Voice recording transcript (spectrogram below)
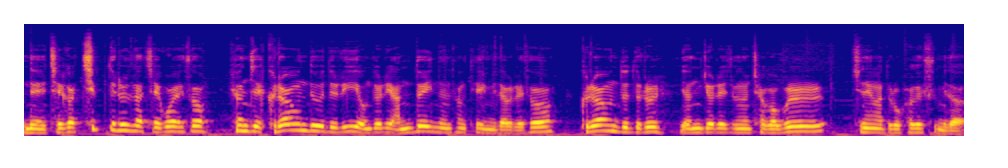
네, 제가 칩들을 다 제거해서 현재 그라운드들이 연결이 안 돼 있는 상태입니다. 그래서 그라운드들을 연결해 주는 작업을 진행하도록 하겠습니다.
